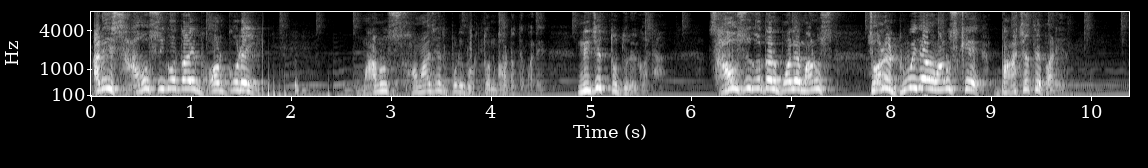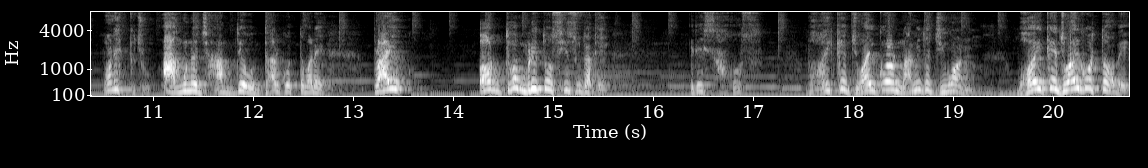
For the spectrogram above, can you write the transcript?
আর এই সাহসিকতায় ভর করেই মানুষ সমাজের পরিবর্তন ঘটাতে পারে। নিজের তো দূরের কথা। সাহসিকতার বলে মানুষ জলে ডুবে যাওয়া মানুষকে বাঁচাতে পারে। অনেক কিছু। আগুনে ঝাঁপ দিয়ে উদ্ধার করতে পারে প্রায় অর্ধ মৃত শিশুটাকে। এটাই সাহস। ভয়কে জয় করার নামই তো জীবন। ভয়কে জয় করতে হবে।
